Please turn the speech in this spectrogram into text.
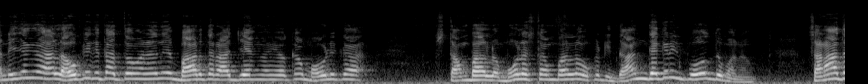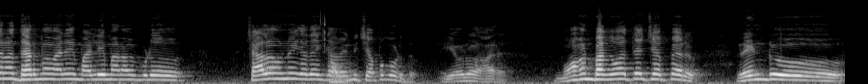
నిజంగా లౌకిక తత్వం అనేది భారత రాజ్యాంగం యొక్క మౌలిక స్తంభాల్లో మూల స్తంభాల్లో ఒకటి. దాని దగ్గరికి పోవద్దు మనం. సనాతన ధర్మం అని మళ్ళీ మనం ఇప్పుడు చాలా ఉన్నాయి కదా ఇంకా అవును. అవన్నీ చెప్పకూడదు. ఎవరు మోహన్ భగవతే చెప్పారు రెండు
